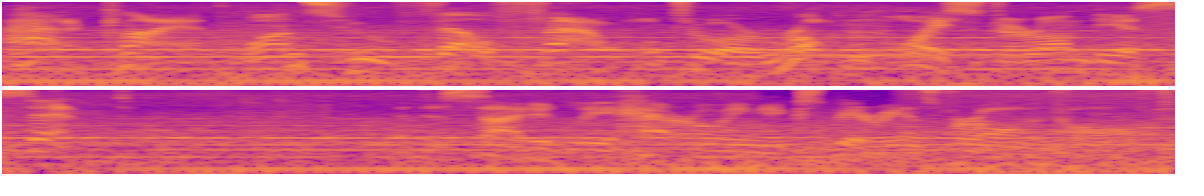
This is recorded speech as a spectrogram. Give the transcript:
I had a client once who fell foul to a rotten oyster on the ascent. A decidedly harrowing experience for all involved.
